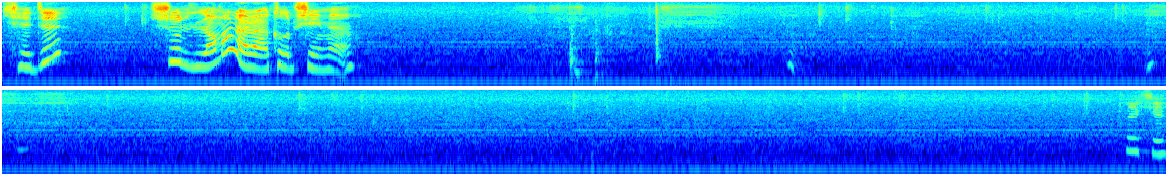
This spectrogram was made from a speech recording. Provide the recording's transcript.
Kedi? Şu lamayla alakalı bir şey mi? Peki.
